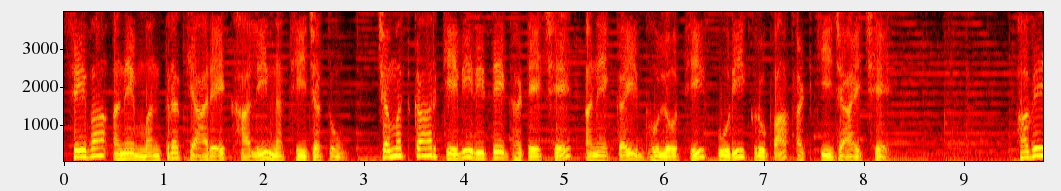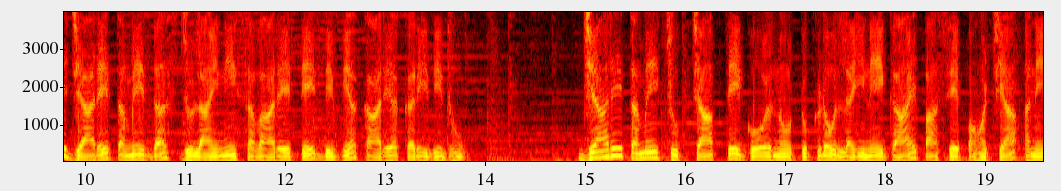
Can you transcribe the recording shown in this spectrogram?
સેવા અને મંત્ર ક્યારે ખાલી નથી જતું. ચમત્કાર કેવી રીતે ઘટે છે અને કઈ ભૂલોથી પૂરી કૃપા અટકી જાય છે. હવે જ્યારે તમે દસ જુલાઈની સવારે તે દિવ્ય કાર્ય કરી દીધું જ્યારે તમે ચૂપચાપ તે ગોળનો ટુકડો લઈને ગાય પાસે પહોંચ્યા અને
